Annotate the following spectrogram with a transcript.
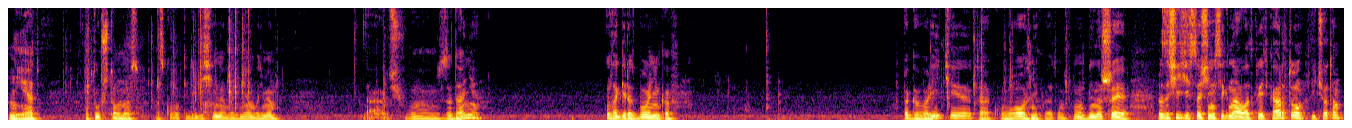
Нет. А тут что у нас? Осколки древесина. Возьмем, возьмем. А, чё, задание? Лагерь разбойников. Поговорите. Так, о, нихуя там. Вот, длина шеи. Разыщите источник сигнала, открыть карту. И что там?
